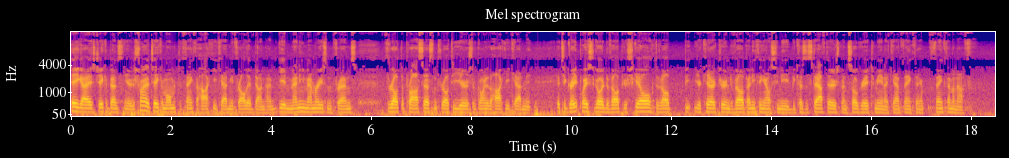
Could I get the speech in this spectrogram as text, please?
Hey guys, Jacob Benson here. Just wanted to take a moment to thank the Hockey Academy for all they've done. I've gained many memories and friends throughout the process and throughout the years of going to the Hockey Academy. It's a great place to go to develop your skill, develop your character, and develop anything else you need because the staff there has been so great to me and I can't thank them, thank them enough.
